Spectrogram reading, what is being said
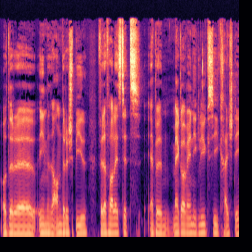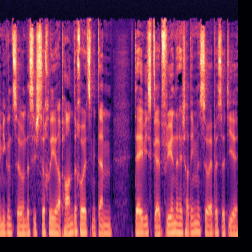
Oder äh, irgendein anderes Spiel. Auf jeden Fall jetzt, jetzt eben mega wenig Leute gewesen, keine Stimmung und so. Und das ist so ein bisschen abhanden gekommen jetzt mit dem Davis Cup. Früher hast du halt immer so, eben so die,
